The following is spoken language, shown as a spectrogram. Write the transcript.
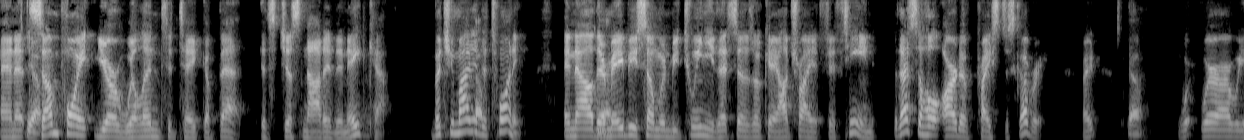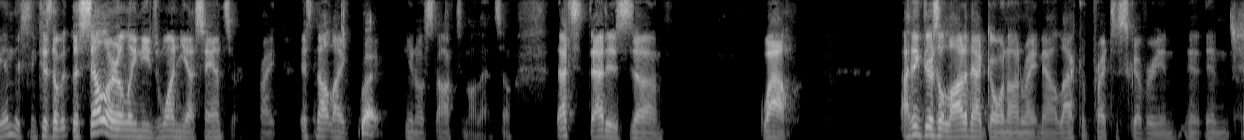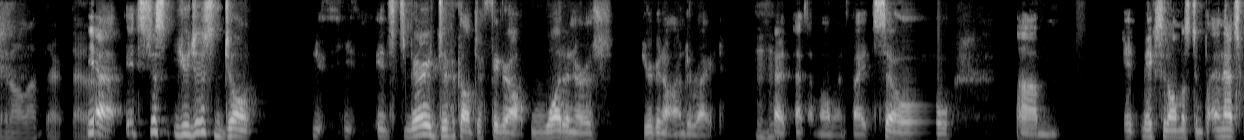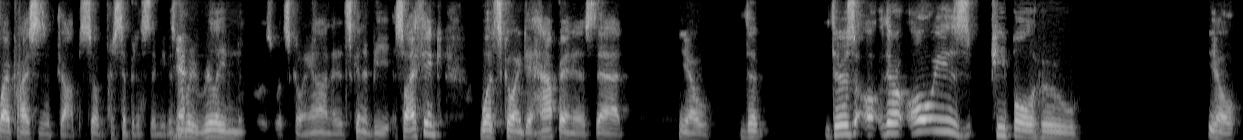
and at yeah. some point, you're willing to take a bet. It's just not at an eight cap, but you might at a twenty. And now there may be someone between you that says, "Okay, I'll try at 15." But that's the whole art of price discovery, right? Yeah. Where, where are we in this thing? Because the, the seller only needs one yes answer, right? It's not like right you know stocks and all that. So that's that is um, wow. I think there's a lot of that going on right now, lack of price discovery and and, and all out there. That, uh, yeah, it's just you just don't. It's very difficult to figure out what on earth you're going to underwrite mm-hmm. at, at the moment, right? So, um, it makes it almost imp- and that's why prices have dropped so precipitously because yeah. nobody really knows what's going on and it's going to be so i think what's going to happen is that you know the there's there are always people who you know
